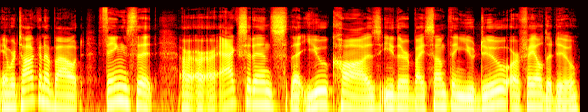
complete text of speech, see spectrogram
And we're talking about things that are, are, are accidents that you cause either by something you do or fail to do.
